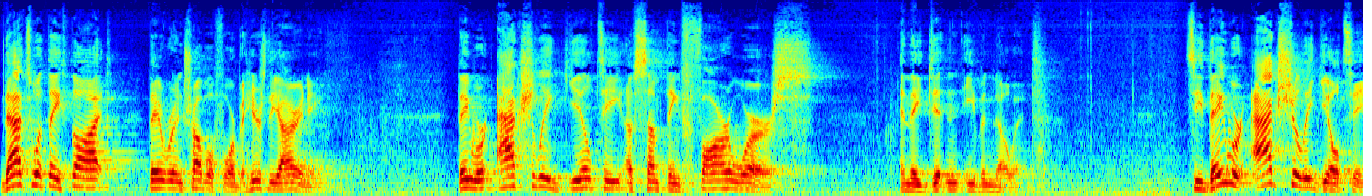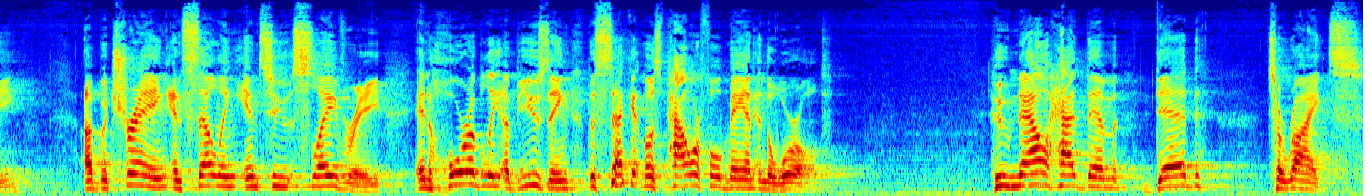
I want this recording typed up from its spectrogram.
That's what they thought they were in trouble for. But here's the irony they were actually guilty of something far worse, and they didn't even know it. See, they were actually guilty of betraying and selling into slavery and horribly abusing the second most powerful man in the world, who now had them dead to rights.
